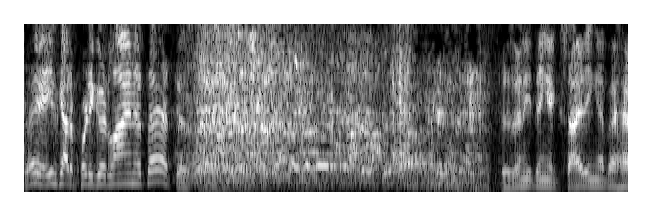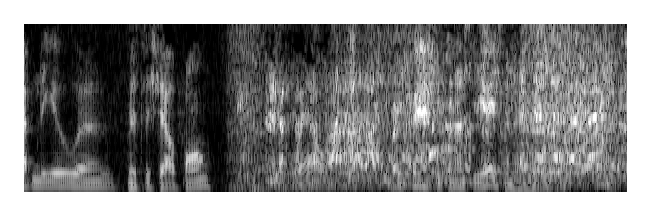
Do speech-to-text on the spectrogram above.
Hey, he's got a pretty good line at that this time. Does anything exciting ever happen to you, uh, Mr. Chalfont? Well, uh, Pretty fancy pronunciation there.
